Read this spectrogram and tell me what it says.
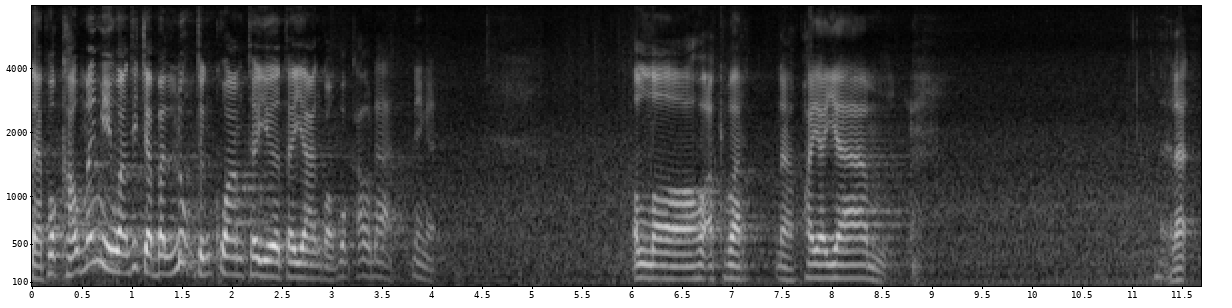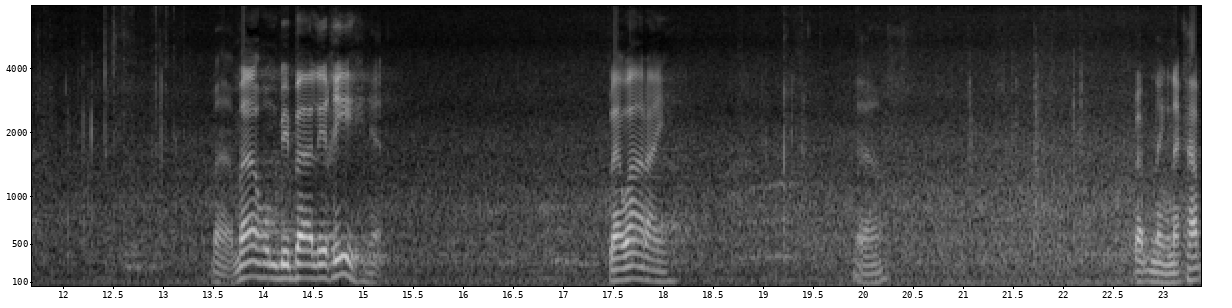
แต่พวกเขาไม่มีวันที่จะบรรลุถึงความทะเยอทะยานของพวกเขาได้ นี่ไงอัลลอฮฺอักบัรนะพยายาม ละมาฮุมบิบาลิกีเนี่ยแปลว่าอะไรนะแป๊บหนึ่งนะครับ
